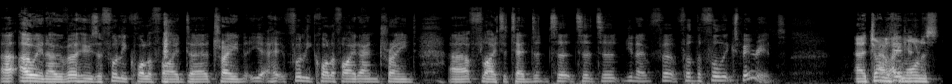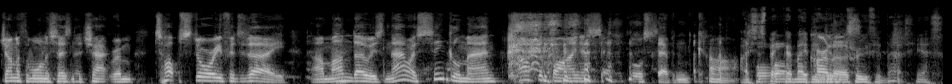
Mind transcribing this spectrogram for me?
uh, Owen over, who's a fully qualified uh, trained, yeah, fully qualified and trained uh, flight attendant to, to, to you know for, for the full experience. Uh, Jonathan Warner. Jonathan Warner says in the chat room. Top story for today. Armando is now a single man after buying a 747 car. I suspect Well, there may be a little truth in that. Yes.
